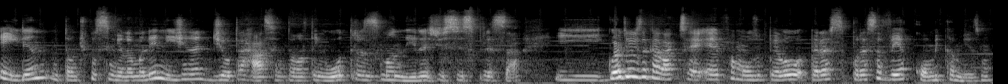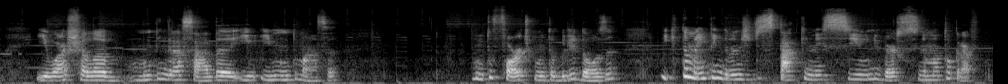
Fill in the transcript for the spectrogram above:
alien, então, tipo assim, ela é uma alienígena de outra raça, então ela tem outras maneiras de se expressar. E Guardiões da Galáxia é, famoso pelo, por, essa, por essa veia cômica mesmo. E eu acho ela muito engraçada e, e muito massa. Muito forte, muito habilidosa. E que também tem grande destaque nesse universo cinematográfico.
